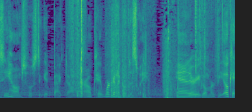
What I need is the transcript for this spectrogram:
see how I'm supposed to get back down there. Okay, we're gonna go this way. And there you go, Murphy. Okay.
